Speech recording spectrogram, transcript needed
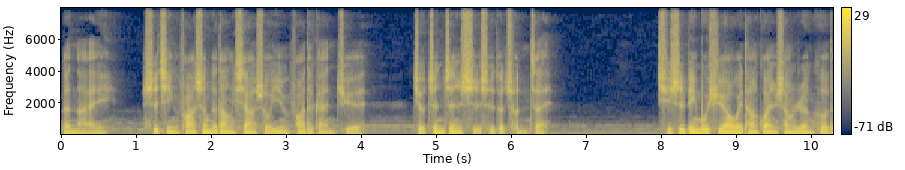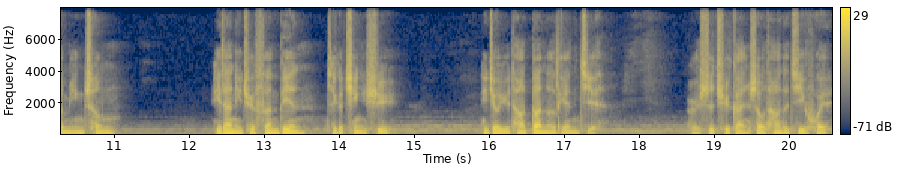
本来事情发生的当下所引发的感觉，就真真实实的存在，其实并不需要为它冠上任何的名称。一旦你去分辨这个情绪，你就与它断了连结，而失去感受它的机会，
